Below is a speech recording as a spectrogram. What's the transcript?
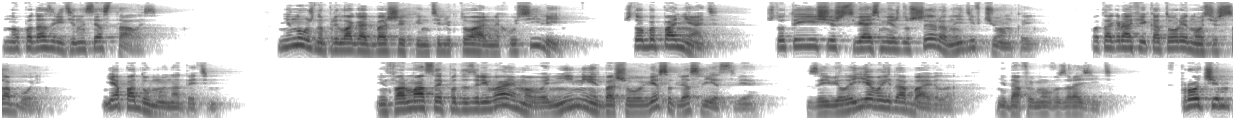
но подозрительность осталась. Не нужно прилагать больших интеллектуальных усилий, чтобы понять, что ты ищешь связь между Шерон и девчонкой, фотографии которой носишь с собой. Я подумаю над этим. Информация подозреваемого не имеет большого веса для следствия, заявила Ева и добавила, не дав ему возразить. Впрочем,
